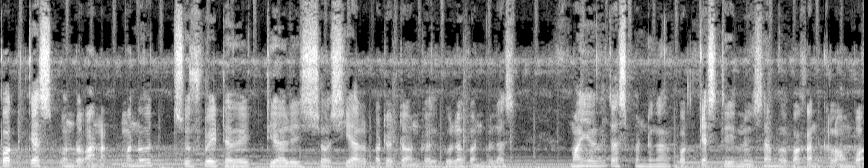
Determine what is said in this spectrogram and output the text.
Podcast untuk anak menurut survei dari Dialis Sosial pada tahun 2018, mayoritas pendengar podcast di Indonesia merupakan kelompok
